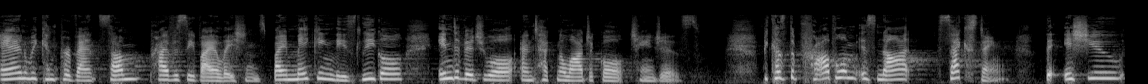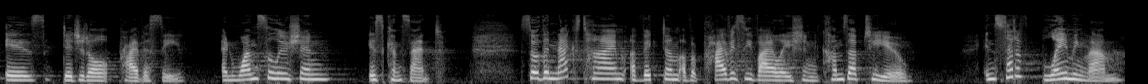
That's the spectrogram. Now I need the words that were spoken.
and we can prevent some privacy violations by making these legal, individual, and technological changes. Because the problem is not sexting, the issue is digital privacy. And one solution is consent. So the next time a victim of a privacy violation comes up to you, instead of blaming them,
